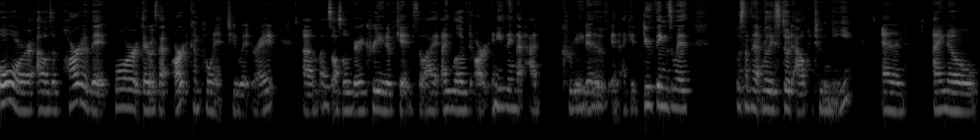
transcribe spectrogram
or I was a part of it, or there was that art component to it, right? Um, I was also a very creative kid, so I, I loved art. Anything that had creative and I could do things with was something that really stood out to me. And I know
